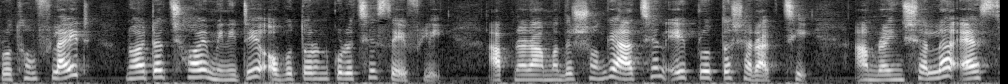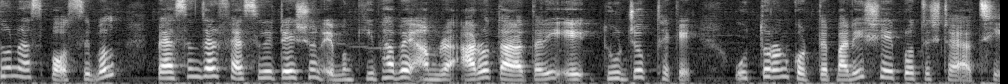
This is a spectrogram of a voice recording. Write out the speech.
প্রথম ফ্লাইট নয়টা ছয় মিনিটে অবতরণ করেছে সেফলি। আপনারা আমাদের সঙ্গে আছেন, এই প্রত্যাশা রাখছি। আমরা ইনশাল্লাহ as soon as possible passenger facilitation এবং কীভাবে আমরা আরও তাড়াতাড়ি এই দুর্যোগ থেকে উত্তরণ করতে পারি সেই প্রচেষ্টায় আছি।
